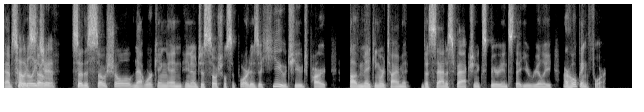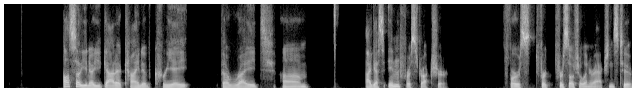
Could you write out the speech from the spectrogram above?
absolutely Totally so, true. so the social networking and you know just social support is a huge huge part of making retirement the satisfaction experience that you really are hoping for also you know you got to kind of create the right um i guess infrastructure for for for social interactions too.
